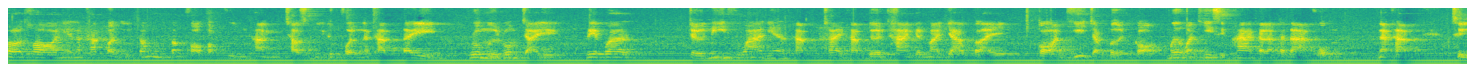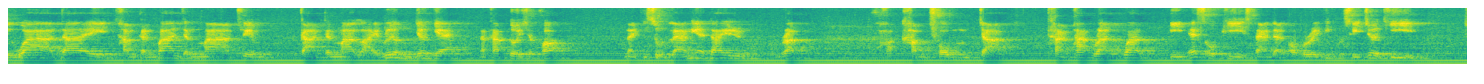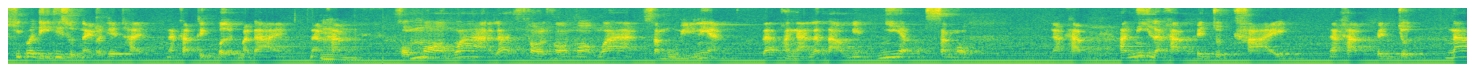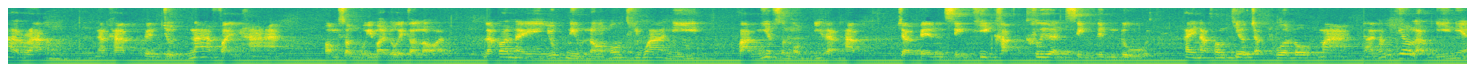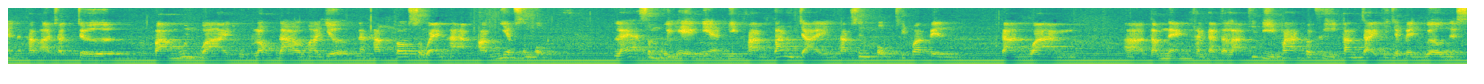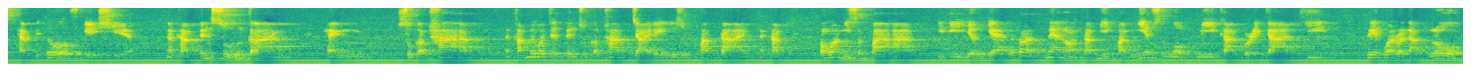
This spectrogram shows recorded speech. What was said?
ทรทเนี่ยนะครับก่อนอื่นต้องต้องขอขอบคุณทางชาวสมุยทุกคนนะครับ ได้ร่วมมือร่วมใจ เรียกว่าเจอร์นี่ที่ว่านี่นะครับใช่ครับเดินทางกันมายาวไกล ก่อนที่จะเปิดเกาะเมื่อวันที่ 15 กรกฎาคมนะครับ ถือว่าได้ทำกันบ้านกันมาเตรียมการกันมาหลายเรื่องเยอะแยะนะครับ โดยเฉพาะในที่สุดแล้วเนี่ยได้รับคำชมจากทางภาครัฐว่ามี SOP Standard Operating Procedure ที่ คิดว่าดีที่สุดในประเทศไทยนะครับถึงเปิดมาได้นะครับ ผมมองว่าและทรทมองว่าสมุยเนี่ยและพังงานและเต่าเนี่ยเงียบสงบนะครับอันนี้แหละครับเป็นจุดขายนะครับเป็นจุดน่ารักนะครับเป็นจุดน่าใฝ่หาของสมุยมาโดยตลอด แล้วก็ในยุค New Normal ที่ว่านี้ ความเงียบสงบนี่แหละครับ จะเป็นสิ่งที่ขับเคลื่อนสิ่งดึงดูด ให้นักท่องเที่ยวจากทั่วโลกมาอ่นักท่องเที่ยวเหล่านี้เนี่ยนะครับอาจจะเจอความวุ่นวายถูกล็อกดาวน์มาเยอะนะครับก็แสวงหาความเงียบสงบและสมุยเองเนี่ยมีความตั้งใจครับซึ่งผมคิดว่าเป็นการวางตำแหน่งทางการตลาดที่ดีมากก็คือตั้งใจที่จะเป็น wellness capital of Asia นะครับเป็นศูนย์กลางแห่งสุขภาพนะครับไม่ว่าจะเป็นสุขภาพใจหรือสุขภาพกายนะครับเพราะว่ามีสปา ดีๆ เยอะแยะแล้วก็แน่นอนครับมีความเงียบสงบมีการบริการที่เรียกว่าระดับโลก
